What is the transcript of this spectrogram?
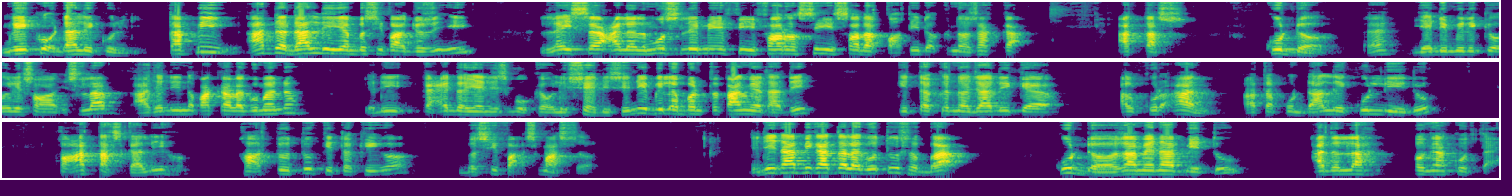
Mengikut dalil kulli. Tapi ada dalil yang bersifat juz'i laisa 'alal muslimi fi farsi sadaqah, tidak kena zakat atas kuda eh, yang dimiliki oleh seorang Islam. Ha, jadi nak pakai lagu mana? Jadi kaedah yang disebutkan oleh Syekh di sini bila bertetangga tadi kita kena jadi ke Al-Quran ataupun dalil kulli itu hak atas sekali hak tu tu kita kira bersifat semasa. Jadi Nabi kata lagu tu sebab kuda zaman Nabi tu adalah pengangkutan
